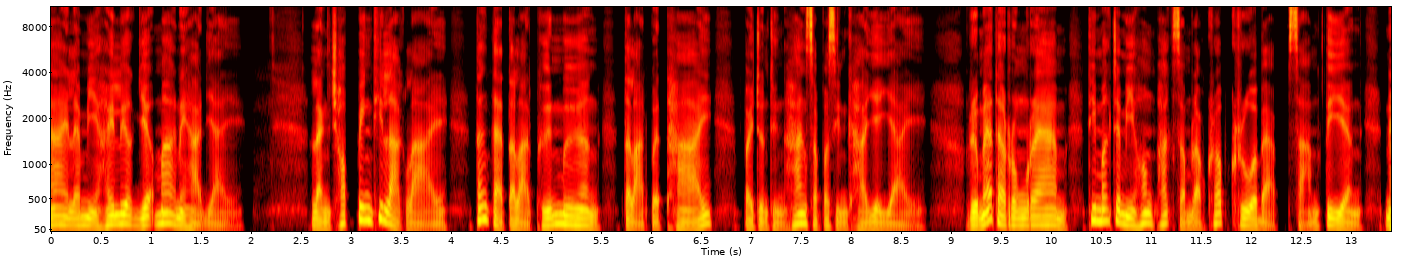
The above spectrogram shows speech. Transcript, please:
ง่ายและมีให้เลือกเยอะมากในหาดใหญ่ แหล่งช้อปปิ้งที่หลากหลาย ตั้งแต่ตลาดพื้นเมือง ตลาดเปิดท้าย ไปจนถึงห้างสรรพสินค้าใหญ่ ๆ หรือแม้แต่โรงแรมที่มักจะมีห้องพักสำหรับครอบครัวแบบ 3 เตียง ใน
